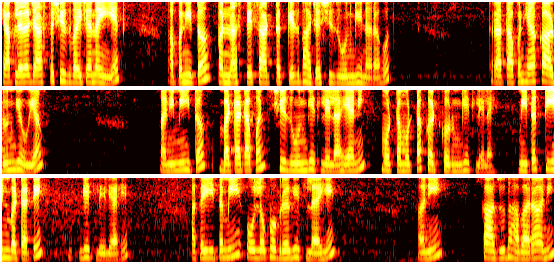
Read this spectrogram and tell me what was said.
ह्या आपल्याला जास्त शिजवायच्या नाही आहेत आपण इथं पन्नास ते साठ टक्केच भाज्या शिजवून घेणार आहोत. तर आता आपण ह्या काढून घेऊया. आणि मी इथं बटाटा पण शिजवून घेतलेला आहे आणि मोठा मोठा कट करून घेतलेला आहे. मी इथं तीन बटाटे घेतलेले आहेत. आता इथं मी ओलं खोबरं घेतलं आहे आणि काजू दहा बारा आणि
